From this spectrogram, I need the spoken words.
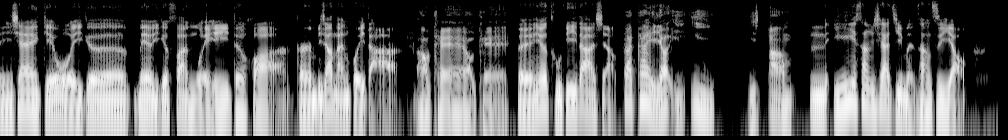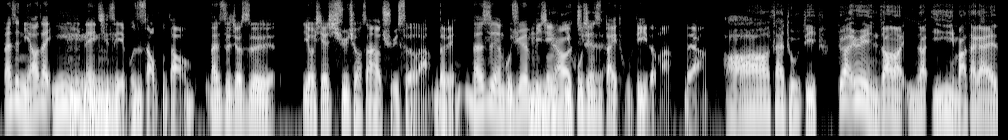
你现在给我一个没有一个范围的话，可能比较难回答。OK OK，对，因为土地大小大概也要一亿以上，嗯，一亿上下基本上是要，但是你要在一亿以内，其实也不是找不到，嗯、但是就是。有些需求上要取舍啦，对。但是世田谷区因为毕竟一户先是带土地的嘛，对啊。啊，带土地，对啊，因为你知道吗？你知道一亿嘛，大概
